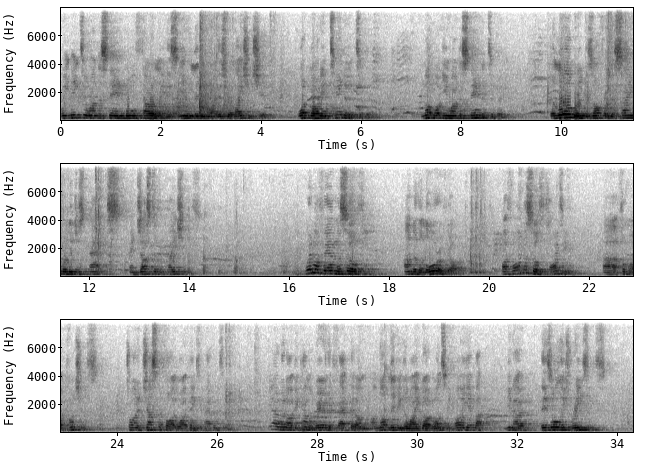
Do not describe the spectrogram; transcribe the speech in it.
we need to understand more thoroughly this new living way, this relationship, what God intended it to be, not what you understand it to be. The law group is offering the same religious acts and justifications. When I found myself under the law of God, I find myself fighting uh, for my conscience, trying to justify why things have happened to me know, when I become aware of the fact that I'm, I'm not living the way God wants me, oh yeah, but, you know, there's all these reasons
